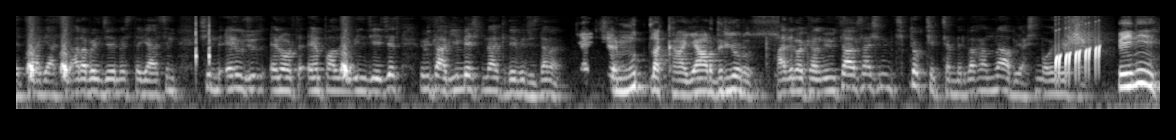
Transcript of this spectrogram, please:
GTA gelsin, araba incelemesi de gelsin. Şimdi en ucuz, en orta, en pahalı evi inceleyeceğiz. Ümit abi 25 bin like devireceğiz değil mi? Gençler mutlaka yardırıyoruz. Hadi bakalım Ümit abi sen şimdi TikTok çekeceğim dedi. Bakalım ne yapacak şimdi geçelim. Beni,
